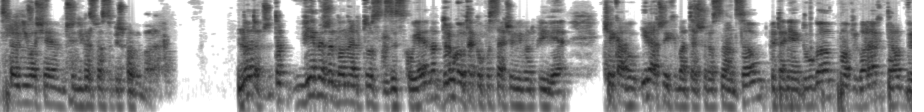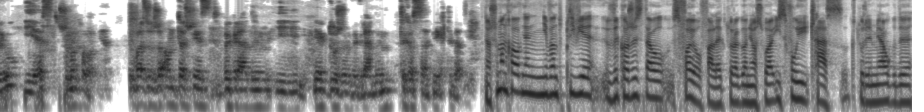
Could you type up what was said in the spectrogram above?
spełniło się w przedziwny sposób już po wyborach. No dobrze, to wiemy, że Donald Tusk zyskuje. No drugą taką postacią niewątpliwie ciekawą i raczej chyba też rosnącą. Pytanie jak długo po wyborach to był i jest Szymon Hołownia. Uważam, że on też jest wygranym i jak dużym wygranym tych ostatnich tygodni. No, Szymon Hołownia niewątpliwie wykorzystał swoją falę, która go niosła i swój czas, który miał, gdy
